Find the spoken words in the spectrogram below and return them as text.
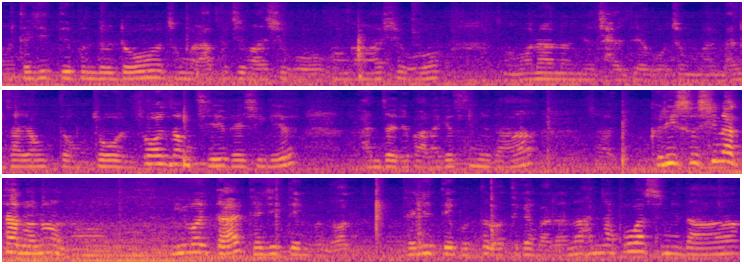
어, 돼지띠 분들도 정말 아프지 마시고 건강하시고 어, 원하는 일 잘 되고 정말 만사형통 좋은 소원성치 되시길 간절히 바라겠습니다. 자, 그리스 신화 타로는 어, 2월달 돼지띠 분, 어, 돼지띠 분들 어떻게 말하나 한장 뽑았습니다.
